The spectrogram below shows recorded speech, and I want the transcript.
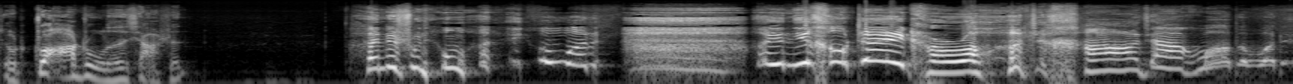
就抓住了他下身。哎，这叔娘，我哎呦，我这，哎呀，你好这口啊！我这好家伙的，我这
